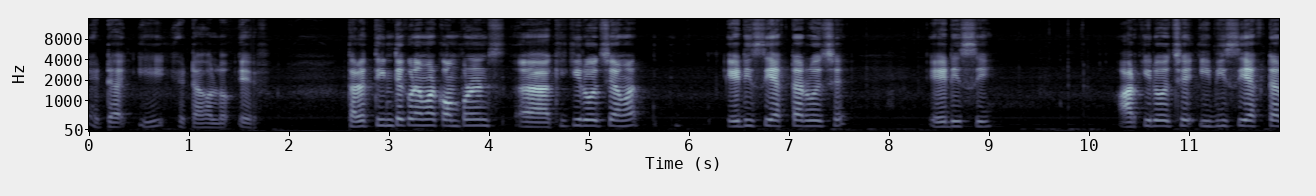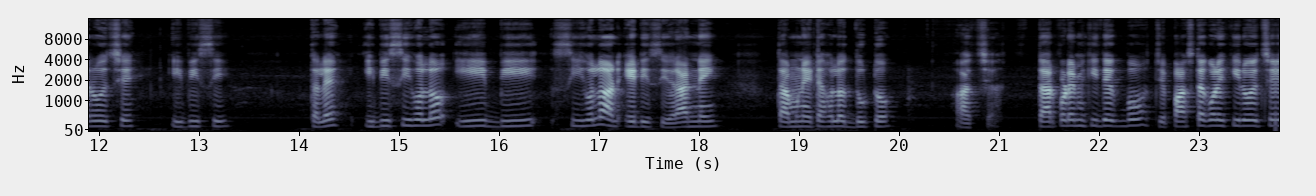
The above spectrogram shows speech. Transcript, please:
এটা ই এটা হলো এফ তাহলে তিনটে করে আমার কম্পোনেন্টস কি কি রয়েছে আমার? এডিসি একটা রয়েছে এডিসি আর কি রয়েছে? ইবিসি একটা রয়েছে ইবিসি তাহলে ইবিসি হলো ইবিসি হলো আর এডিসি হলো, আর নেই। তার মানে এটা হলো দুটো। আচ্ছা তারপরে আমি কি দেখব? যে পাঁচটা করে কি রয়েছে?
